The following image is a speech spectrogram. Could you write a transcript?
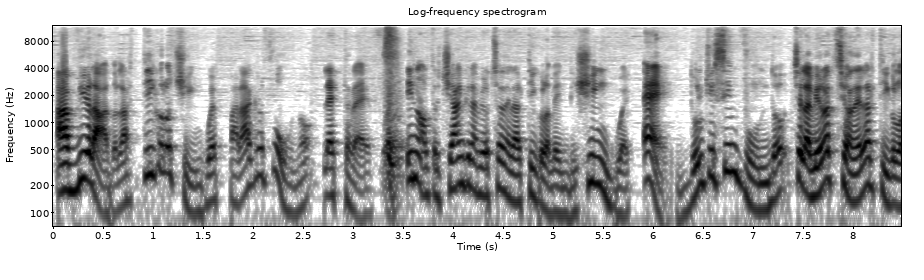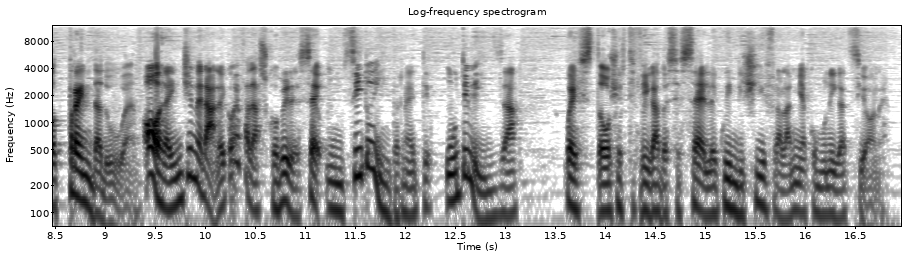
Ha violato l'articolo 5, paragrafo 1, lettera F. Inoltre c'è anche una violazione dell'articolo 25 e, dulcis in fundo, c'è la violazione dell'articolo 32. Ora, in generale, come fate a scoprire se un sito internet utilizza questo certificato SSL, quindi cifra la mia comunicazione?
